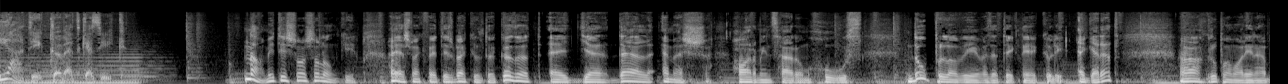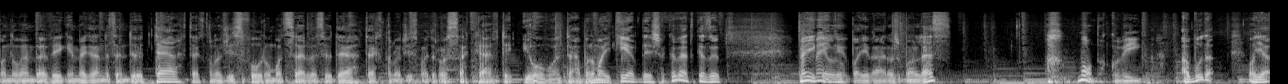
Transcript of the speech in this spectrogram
Játék következik. Na, mit is sorsolunk ki? Helyes megfejtés beküldők között egy Dell MS 3320 dupla V vezeték nélküli egeret. A Grupa Marinában november végén megrendezendő Dell Technologies fórumot szervező Dell Technologies Magyarország Kft. jó voltában. A mai kérdés a következő. Melyik, Melyik európai városban lesz? Mondd akkor végig. A Buda, ugye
